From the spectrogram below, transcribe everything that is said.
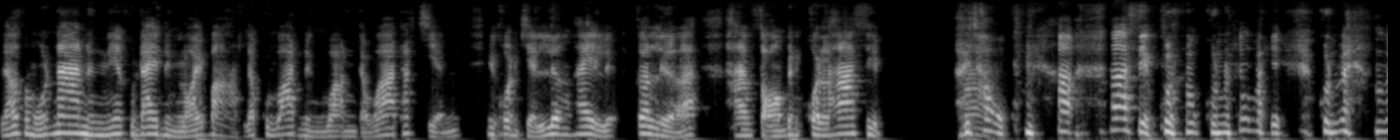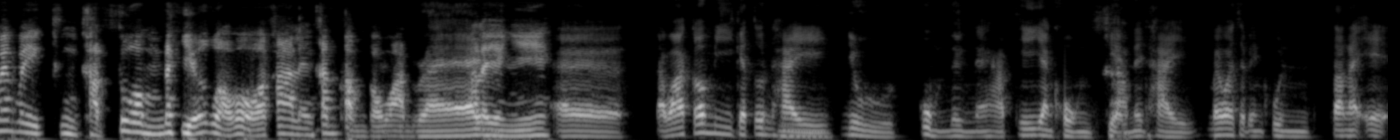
แล้วสมมติหน้าหนึ่งเนี่ยคุณได้หนึ่งร้อยบาท แล้วคุณวาดหนึ่งวัน แต่ว่าถ้าเขียนมีคนเขียนเรื่องให้เหลือก็เหลือหารสองเป็นคนละห้าสิบ เฮ้ยเท่ากับคุณห้าสิบคุณคุณแม่งไปคุณแม่งแม่งไปขัดส้วมได้เยอะกว่าบอกว่าค่าแรงขั้นต่ำต่อวันแรงอะไรอย่างนี้ เออ แต่ว่าก็มีการ์ตูนไทยอืมอยู่กลุ่มหนึ่งนะครับ ที่ยังคงเขียนครับในไทย ไม่ว่าจะเป็นคุณซานาเอะ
